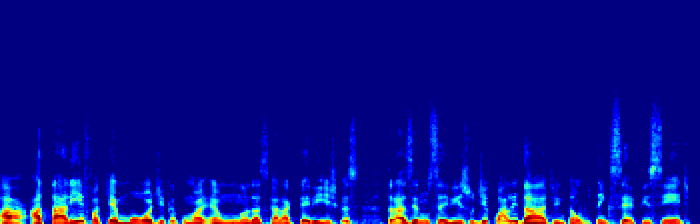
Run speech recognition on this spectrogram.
a, a tarifa que é módica, como é uma das características, trazendo um serviço de qualidade. Então tem que ser eficiente,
